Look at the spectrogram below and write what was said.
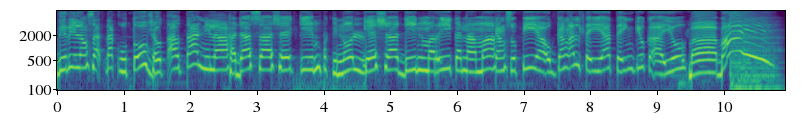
Diri lang sa takutob. Shout out ta nila Hadasa, Shekim, Pakinol, Kesha, Din, Marie, Kanama, Kang Sophia ug Kang Altea. Thank you kaayo. Bye-bye!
